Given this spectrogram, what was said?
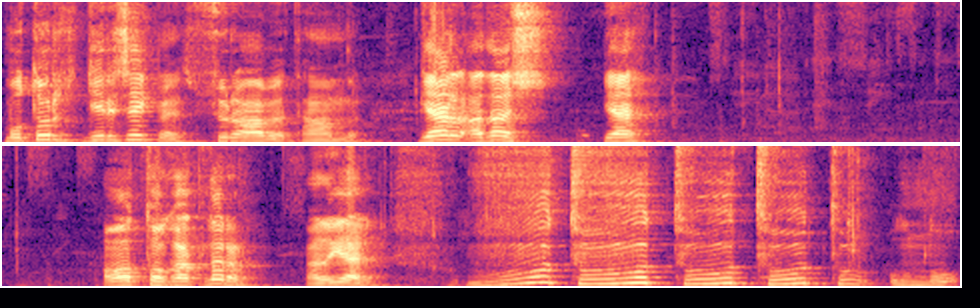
Motor geri çekme. Sür abi tamamdır. Gel adaş gel. Ama tokatlarım. Hadi gel. Vu tu tu tu tu. Oğlum no.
